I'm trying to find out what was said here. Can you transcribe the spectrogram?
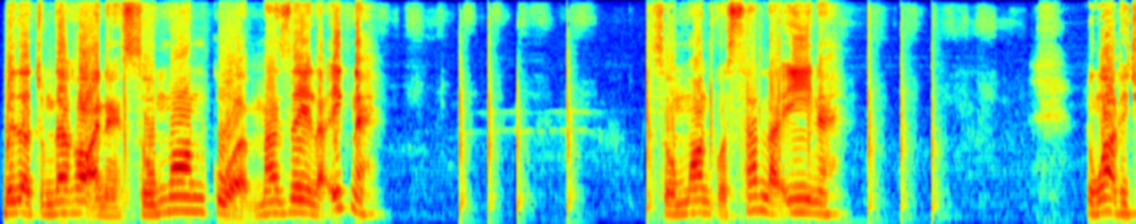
Bây giờ chúng ta gọi này, số mol của magie là x này. Số mol của sắt là y này. Đúng không? Thì chúng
